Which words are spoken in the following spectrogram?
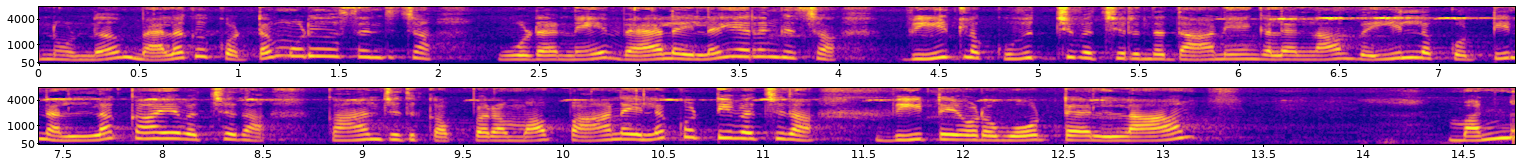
செய்யணும்னு மிளகு கொட்ட முடிவு செஞ்சுச்சான் உடனே வேலையில் இறங்குச்சான் வீட்டில் குவிச்சு வச்சிருந்த தானியங்கள் எல்லாம் வெயிலில் கொட்டி நல்லா காய வச்சதான் காஞ்சதுக்கு அப்புறமா பானையில் கொட்டி வச்சுதான் வீட்டையோட ஓட்டெல்லாம் மண்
